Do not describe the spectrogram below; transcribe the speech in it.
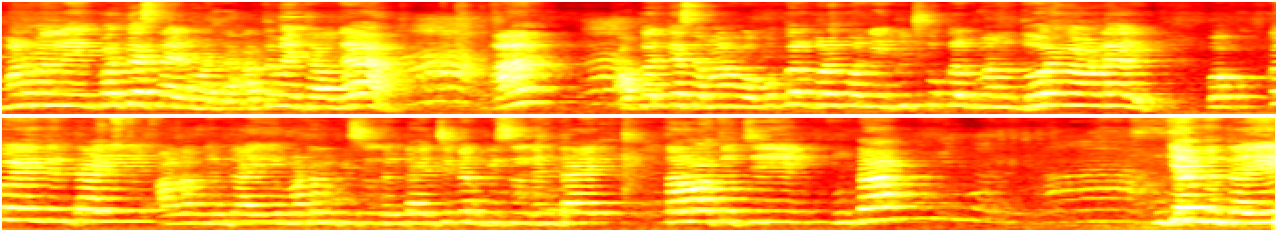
మనల్ని కొరికేస్తాయి అనమాట అర్థమవుతుందా ఆ కొరికేస్తామా ఒక కుక్కలు కూడా కొన్ని పిచ్చి కుక్కలు మనం దూరంగా ఉండాలి. ఒక కుక్కలు ఏం తింటాయి? అన్నం తింటాయి మటన్ పీసులు తింటాయి చికెన్ పీసులు తింటాయి. తర్వాత వచ్చి ఇంకా? ఇంకేం తింటాయి?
